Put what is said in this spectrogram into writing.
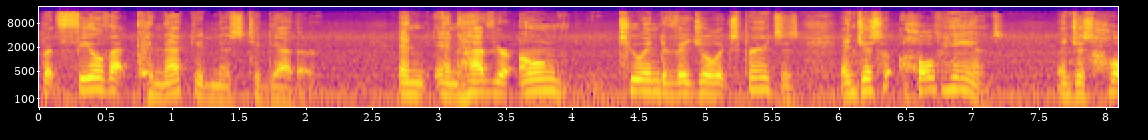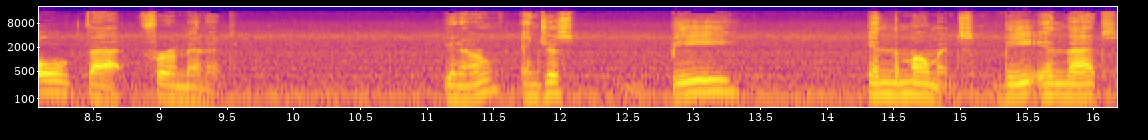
but feel that connectedness together and, and have your own two individual experiences and just hold hands and just hold that for a minute, you know, and just be in the moment. Be in that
